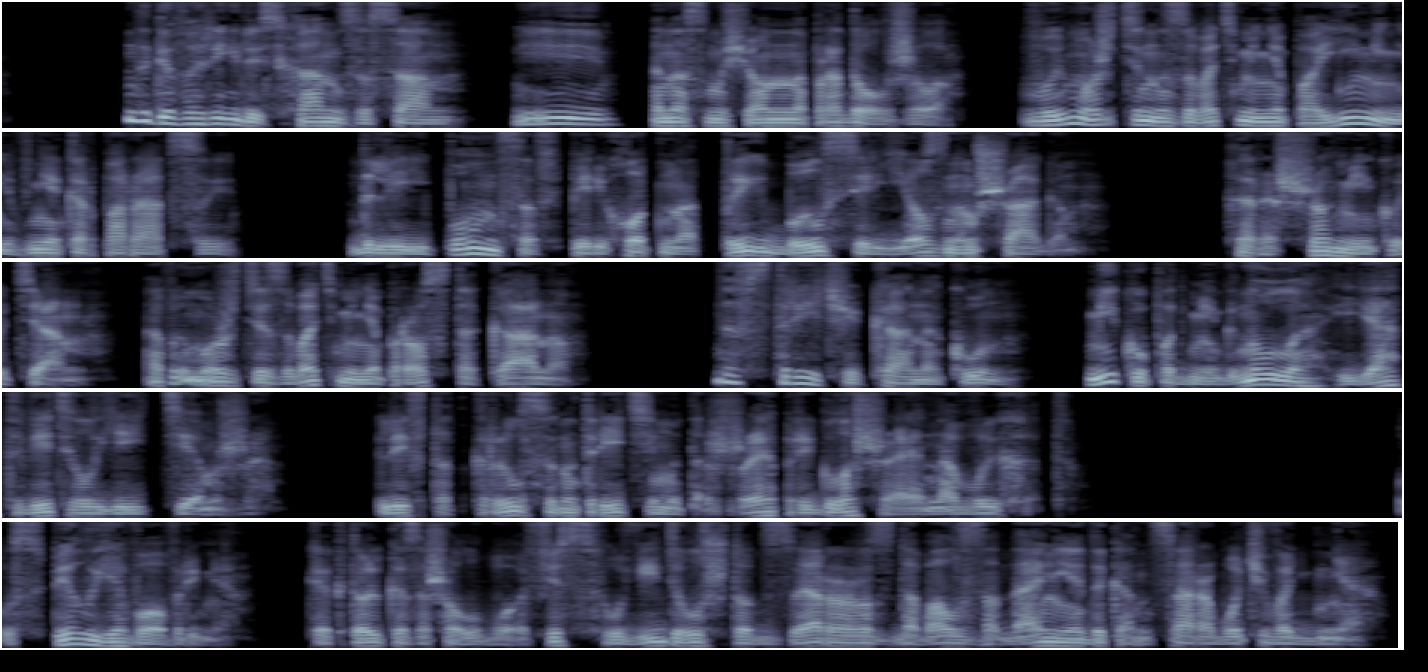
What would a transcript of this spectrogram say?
«Договорились, Ханзо-сан. И...» — она смущенно продолжила. «Вы можете называть меня по имени вне корпорации». Для японцев переход на «ты» был серьезным шагом. «Хорошо, Мико-тян, а вы можете звать меня просто Кано». «До встречи, Кано-кун», Мику подмигнула, и я ответил ей тем же. Лифт открылся на третьем этаже, приглашая на выход. Успел я вовремя. Как только зашел в офис, увидел, что Дзера раздавал задание до конца рабочего дня.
